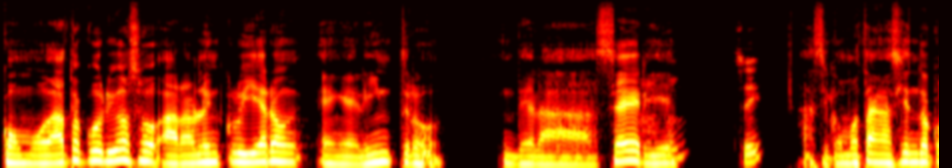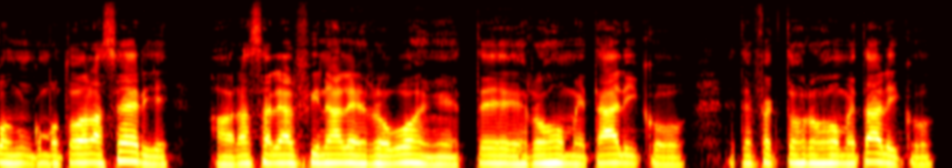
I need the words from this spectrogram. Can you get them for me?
como dato curioso, ahora lo incluyeron en el intro de la serie. Sí. Así como están haciendo con como toda la serie, ahora sale al final el robot en este rojo metálico, este efecto rojo metálico.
